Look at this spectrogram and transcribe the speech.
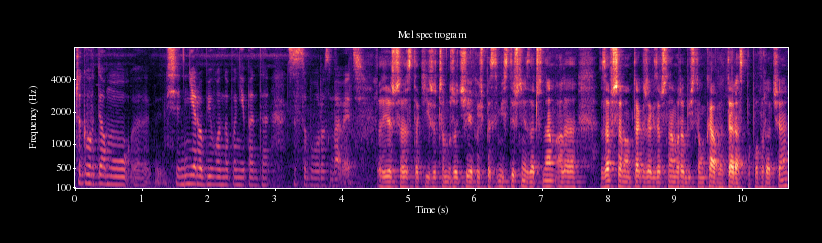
czego w domu y, się nie robiło, no bo nie będę ze sobą rozmawiać. Jeszcze z takich rzeczy może Ci jakoś pesymistycznie zaczynam, ale zawsze mam tak, że jak zaczynam robić tą kawę teraz po powrocie,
